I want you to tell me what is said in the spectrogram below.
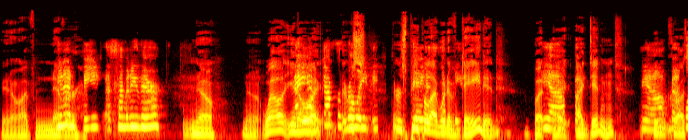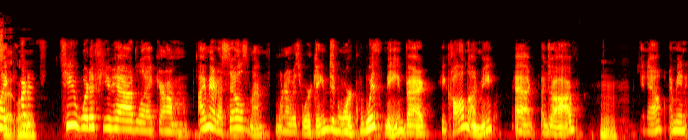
You know, I've never. You didn't meet somebody there? No. No. Well, you know, I, there was really there's people I would have dated, but Yeah, I, I didn't. Yeah, but like, what if, too? What if you had like, um, I met a salesman when I was working. He Didn't work with me, but he called on me at a job. Hmm. You know, I mean,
